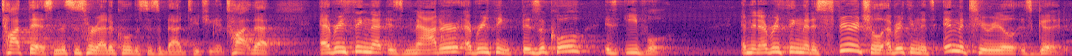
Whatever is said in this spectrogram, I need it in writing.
taught this, and this is heretical, this is a bad teaching. It taught that everything that is matter, everything physical, is evil. And then everything that is spiritual, everything that's immaterial, is good.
